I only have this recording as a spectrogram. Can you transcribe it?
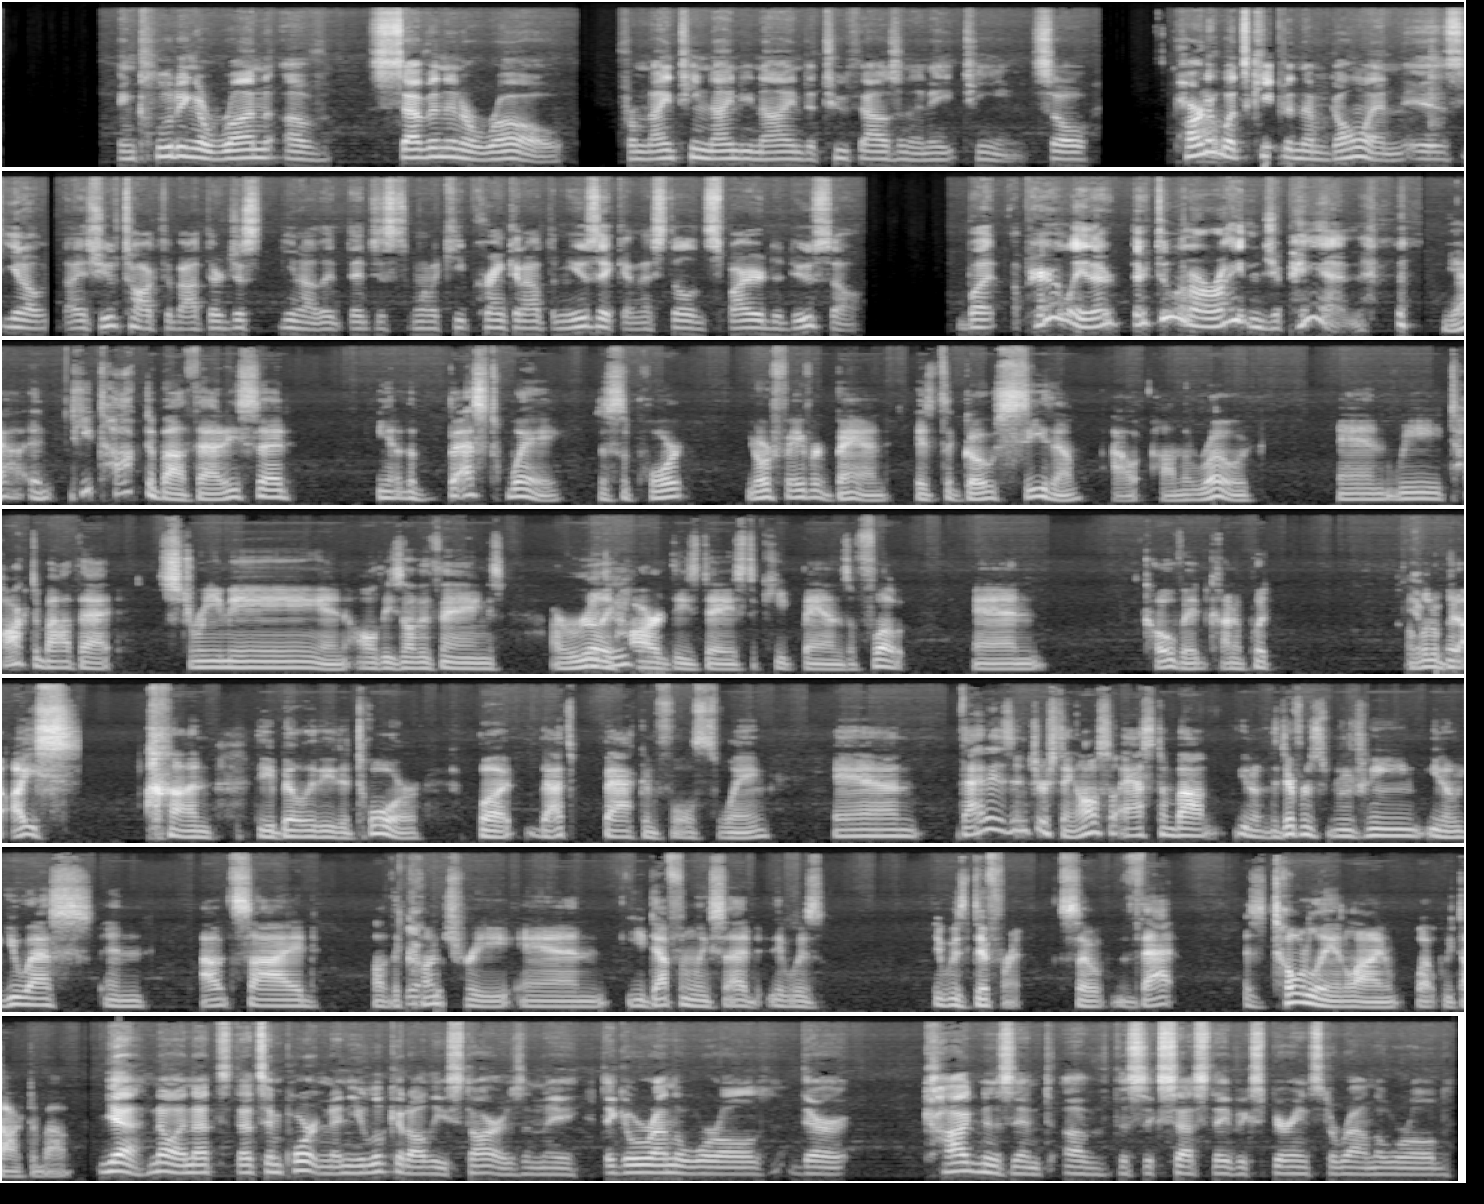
including a run of seven in a row from 1999 to 2018. So part of what's keeping them going is, you know, as you've talked about, they're just, you know, they, they just want to keep cranking out the music and they're still inspired to do so. But apparently they're they're doing all right in Japan. yeah, and he talked about that. He said, you know, the best way to support your favorite band is to go see them out on the road. And we talked about that streaming and all these other things are really mm-hmm. hard these days to keep bands afloat. And COVID kind of put a yep. little bit of ice on the ability to tour, but that's back in full swing. And that is interesting. I also asked him about, you know, the difference between, you know, US and outside of the yep. country. And he definitely said it was it was different. So that is totally in line what we talked about. Yeah, no, and that's that's important. And you look at all these stars, and they they go around the world. They're cognizant of the success they've experienced around the world.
